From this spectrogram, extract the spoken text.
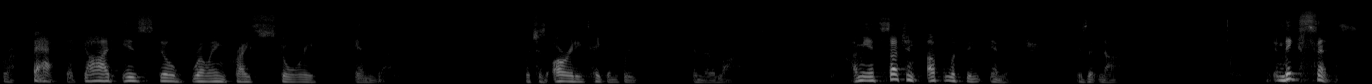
for a fact that God is still growing Christ's story in them, which has already taken root in their lives. I mean, it's such an uplifting image, is it not? It makes sense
